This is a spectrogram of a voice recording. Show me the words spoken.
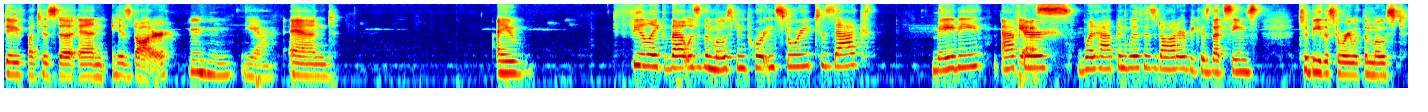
Dave Bautista and his daughter. Mm-hmm. Yeah. And I feel like that was the most important story to Zack, maybe after Yes. what happened with his daughter, because that seems to be the story with the most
